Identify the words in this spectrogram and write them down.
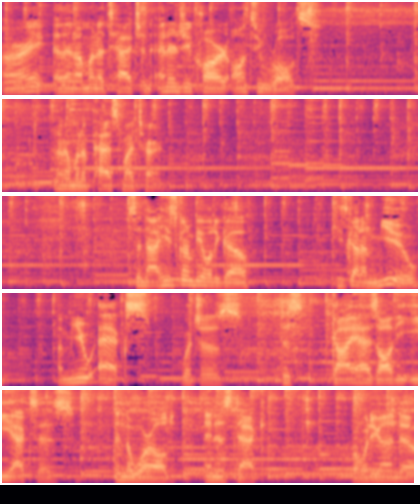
Alright, and then I'm going to attach an energy card onto Ralts. And I'm going to pass my turn. So now he's going to be able to go. He's got a Mew, a Mew X, which is this guy has all the EXs in the world in his deck. But what are you going to do?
